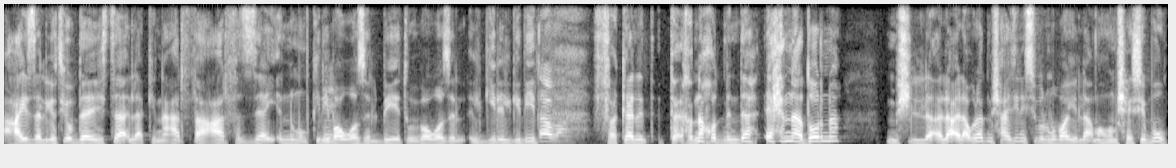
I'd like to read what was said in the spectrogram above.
عايزة اليوتيوب ده يشتاق لكن عارفة عارفة إزاي إنه ممكن مم. يبوظ البيت ويبوظ ال- الجيل الجديد. طبعا. فكانت ناخد من ده. إحنا دورنا مش لا, لا الأولاد مش عايزين يسيبوا الموبايل. لا ما هم مش هيسيبوه.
